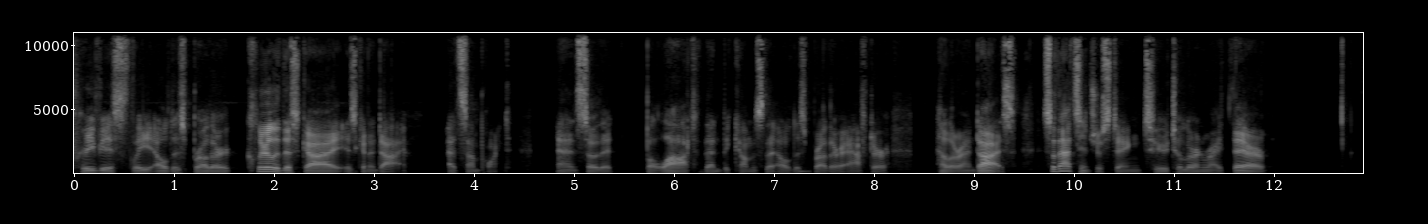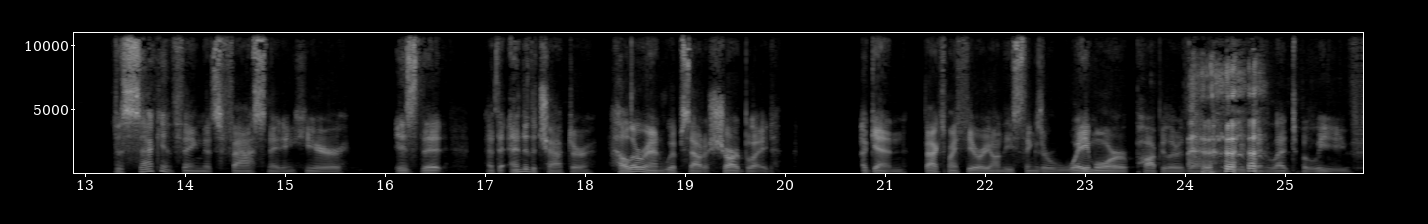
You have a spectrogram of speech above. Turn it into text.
previously eldest brother, clearly this guy is going to die at some point. And so that Balat then becomes the eldest mm. brother after Helaran dies. So that's interesting to to learn right there. The second thing that's fascinating here is that at the end of the chapter, Helaran whips out a shard blade. Again, back to my theory on these things are way more popular than we've been led to believe.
